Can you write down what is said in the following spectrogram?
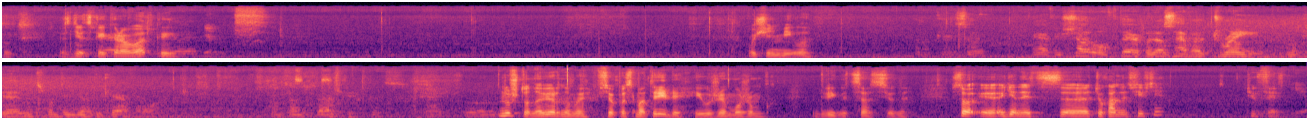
тут с детской кроваткой. Очень мило. So you have your shut off there, but it doesn't have a drain. Okay, that's one thing you gotta be careful on. Sometimes that, that's, Ну что, наверное, мы все посмотрели и уже можем двигаться отсюда. So, uh, again, it's uh, 250? 250, yeah.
